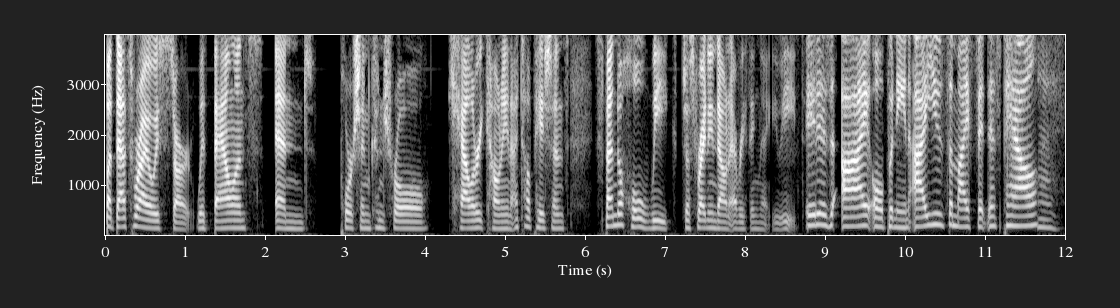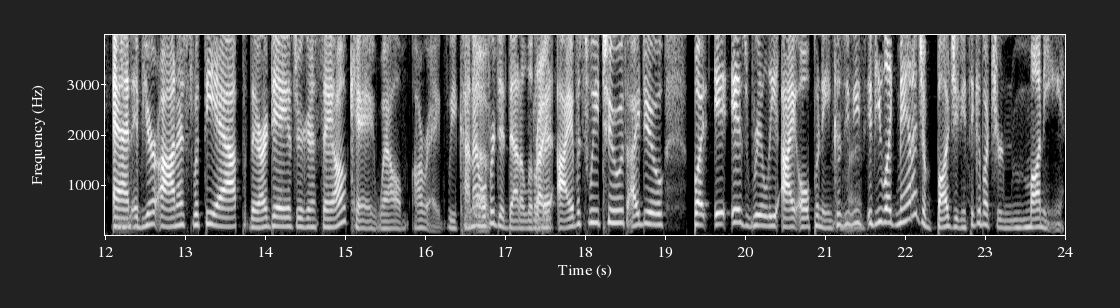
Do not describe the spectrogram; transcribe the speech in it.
but that's where i always start with balance and portion control calorie counting i tell patients spend a whole week just writing down everything that you eat It is eye opening. I use the MyFitnessPal, Mm-hmm. and if you're honest with the app, there are days where you're going to say, "Okay, well, all right, we kind of Yes. overdid that a little Right. bit." I have a sweet tooth, I do, but it is really eye opening because if you if you like manage a budget, you think about your money,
